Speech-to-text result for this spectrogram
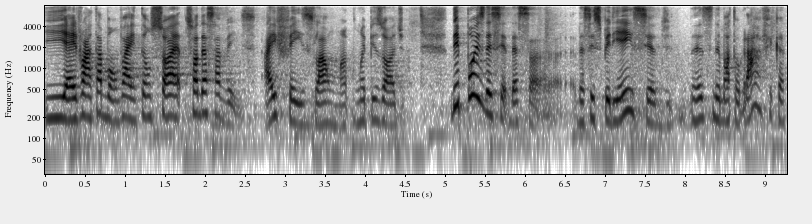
e aí, ah, tá bom, vai, então só, só dessa vez. Aí fez lá uma, um episódio. Depois desse, dessa, dessa experiência de, né, cinematográfica,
